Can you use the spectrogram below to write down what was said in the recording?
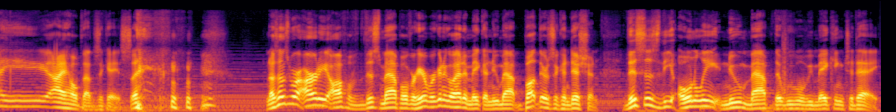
I, I hope that's the case. now, since we're already off of this map over here, we're going to go ahead and make a new map, but there's a condition. This is the only new map that we will be making today.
